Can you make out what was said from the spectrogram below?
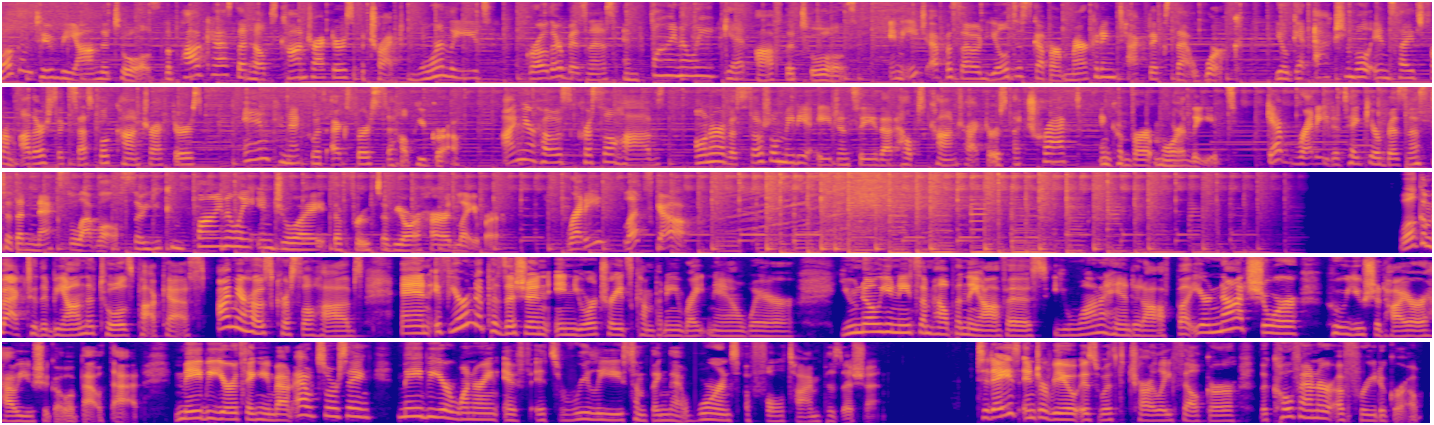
Welcome to Beyond the Tools, the podcast that helps contractors attract more leads, grow their business, and finally get off the tools. In each episode, you'll discover marketing tactics that work. You'll get actionable insights from other successful contractors and connect with experts to help you grow. I'm your host, Crystal Hobbs, owner of a social media agency that helps contractors attract and convert more leads. Get ready to take your business to the next level so you can finally enjoy the fruits of your hard labor. Ready? Let's go. Welcome back to the Beyond the Tools podcast. I'm your host, Crystal Hobbs. And if you're in a position in your trades company right now where you know you need some help in the office, you want to hand it off, but you're not sure who you should hire or how you should go about that. Maybe you're thinking about outsourcing. Maybe you're wondering if it's really something that warrants a full time position. Today's interview is with Charlie Felker, the co founder of Free to Grow.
